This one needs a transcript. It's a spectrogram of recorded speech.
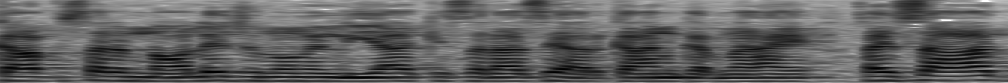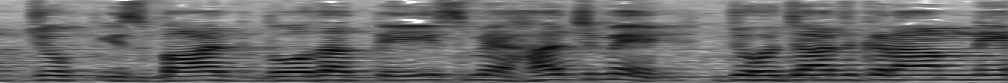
काफ़ी सारा नॉलेज उन्होंने लिया किस तरह से अरकान करना है। साथ जो इस बार दो हज़ार तेईस में हज में जो हजाज कराम ने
